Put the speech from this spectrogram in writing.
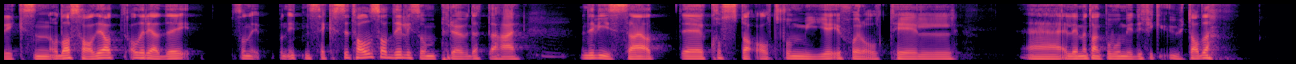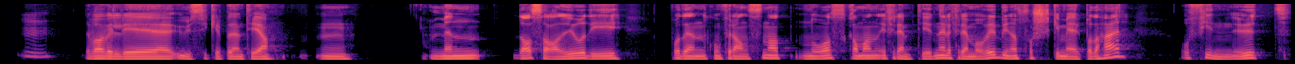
Riksen. Og da sa de at allerede sånn, på 1960-tallet så hadde de liksom prøvd dette her. Men det viste seg at det kosta altfor mye i forhold til eh, Eller med tanke på hvor mye de fikk ut av det. Mm. Det var veldig usikkert på den tida. Mm. Men da sa de jo de på den konferansen at nå skal man i fremtiden eller fremover begynne å forske mer på det her. Og finne ut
